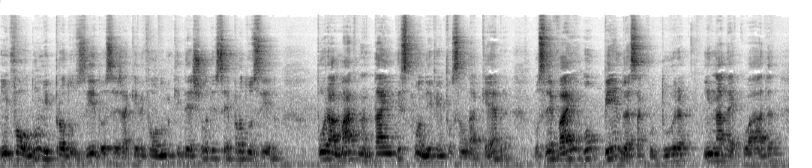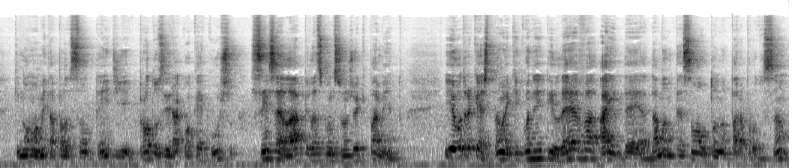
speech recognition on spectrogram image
em volume produzido, ou seja, aquele volume que deixou de ser produzido por a máquina estar indisponível em função da quebra, você vai rompendo essa cultura inadequada que normalmente a produção tem de produzir a qualquer custo sem zelar pelas condições do equipamento. E outra questão é que quando a gente leva a ideia da manutenção autônoma para a produção,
